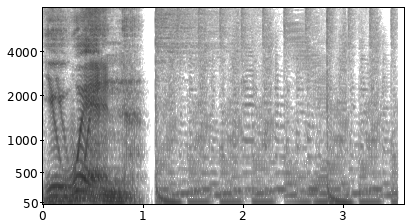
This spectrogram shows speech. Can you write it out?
You win!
